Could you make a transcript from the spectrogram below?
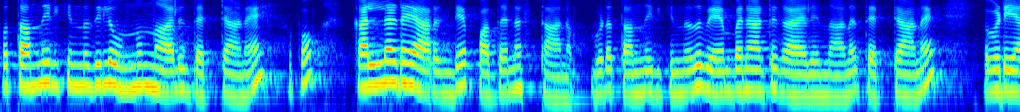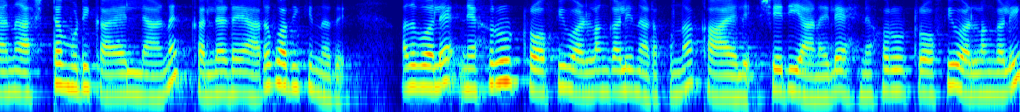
അപ്പോൾ തന്നിരിക്കുന്നതിൽ ഒന്നും നാലും തെറ്റാണേ. അപ്പോൾ കല്ലടയാറിന്റെ പതനസ്ഥാനം. ഇവിടെ തന്നിരിക്കുന്നത് വേമ്പനാട്ട് കായലിൽ നിന്നാണ് തെറ്റാണ്. എവിടെയാണ് അഷ്ടമുടി കായലിലാണ് കല്ലടയാറ് പതിക്കുന്നത്. അതുപോലെ നെഹ്റു ട്രോഫി വള്ളംകളി നടക്കുന്ന കായൽ ശരിയാണ് അല്ലേ? നെഹ്റു ട്രോഫി വള്ളംകളി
